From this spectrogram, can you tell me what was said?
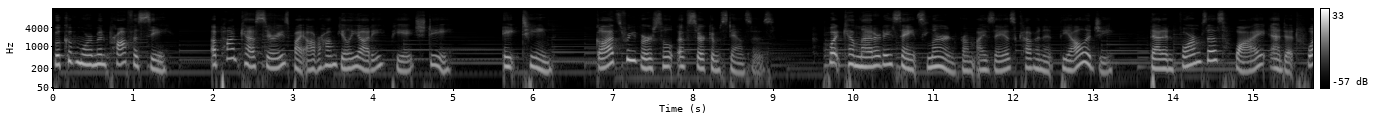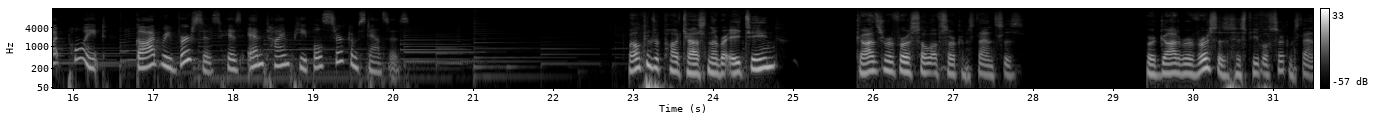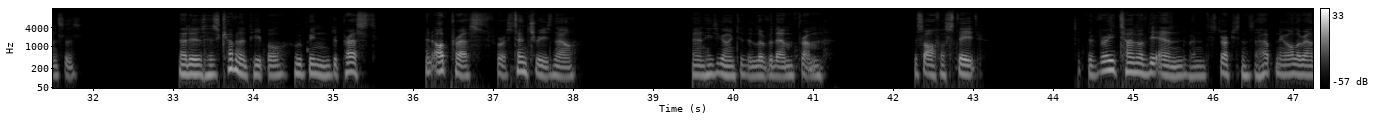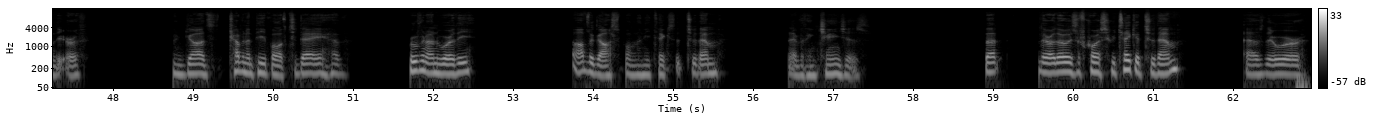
Book of Mormon Prophecy, a podcast series by Abraham Gileadi, PhD. 18. God's Reversal of Circumstances. What can Latter day Saints learn from Isaiah's covenant theology that informs us why and at what point God reverses his end time people's circumstances? Welcome to podcast number 18 God's Reversal of Circumstances where God reverses his people's circumstances. That is, his covenant people who've been depressed and oppressed for centuries now. And he's going to deliver them from this awful state at the very time of the end when destructions are happening all around the earth. When God's covenant people of today have proven unworthy of the gospel and he takes it to them and everything changes. But there are those, of course, who take it to them, as there were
